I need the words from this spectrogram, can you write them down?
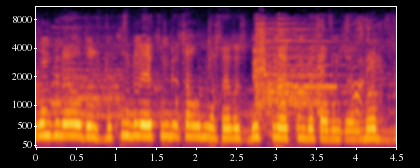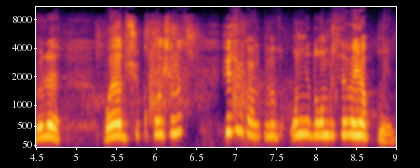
10 bine ya da 9 bine yakın bir hesabınız varsa ya da 5 bine yakın bir hesabınız varsa böyle, böyle baya düşük kupaysanız hiçbir karakteriniz 10 ya da 11 seviye yapmayın.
